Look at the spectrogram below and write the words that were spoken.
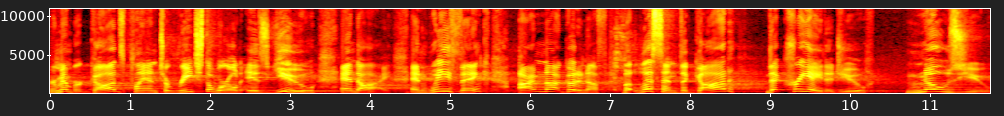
remember, God's plan to reach the world is you and I. And we think, I'm not good enough, but listen, the God that created you knows you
